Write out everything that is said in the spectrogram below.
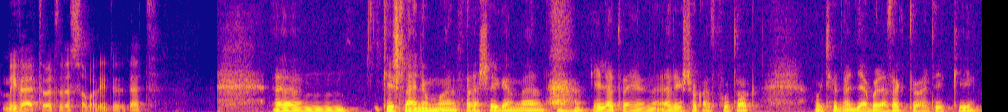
mivel töltöd a szabadidődet? Kislányommal, feleségemmel, illetve én elég sokat futok, úgyhogy nagyjából ezek töltik ki.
